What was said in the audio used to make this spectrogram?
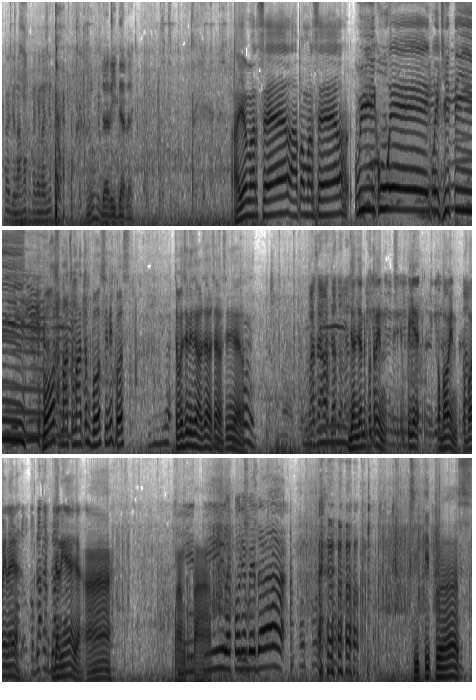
Nah, jenah mah kencengin aja. Ini udah leader deh. Ayo Marcel, apa Marcel? Wih, kue, kue GT. Bos, macem-macem bos, sini bos. Coba sini sel, sel, sel, sini sel. Mas awas jatuh. Jangan jangan diputerin, Pinggir, ke bawain, ke bawain aja. Jaringnya aja. Ah, mantap. Levelnya beda. GT bos.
